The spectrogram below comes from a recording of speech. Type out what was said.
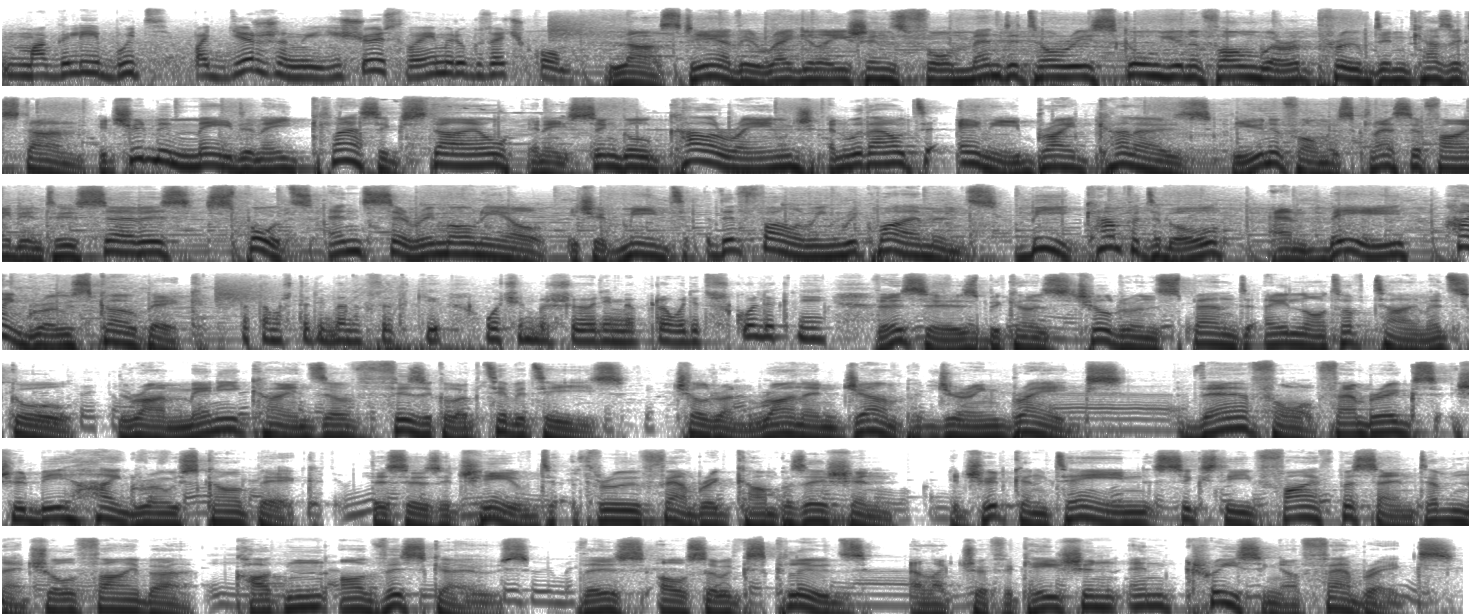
чтобы они могли быть поддержаны еще и своим рюкзачком. Last year, the regulations for mandatory school uniform were approved in Kazakhstan. It should be made in a classic style, in a single color range, and without any bright colors. The uniform is classified into service, sports, and ceremonial. It should meet the following requirements be comfortable and be hygroscopic. потому что ребенок все-таки очень большое время проводит в школе к ней. This is because children spend a lot of time at school. There are many kinds of physical activities. Children run and jump during breaks. Therefore, fabrics should be hygroscopic. This is achieved through fabric composition. It should contain 65% of natural fiber, cotton or viscose. This also excludes electrification and creasing of fabrics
